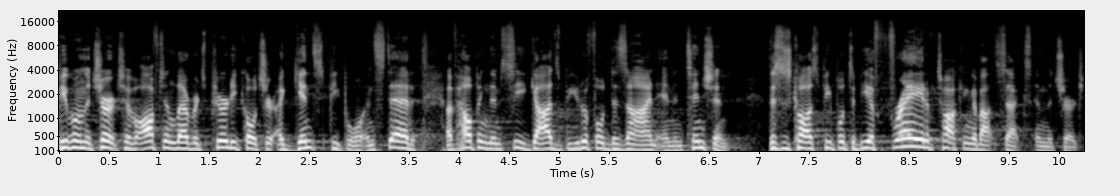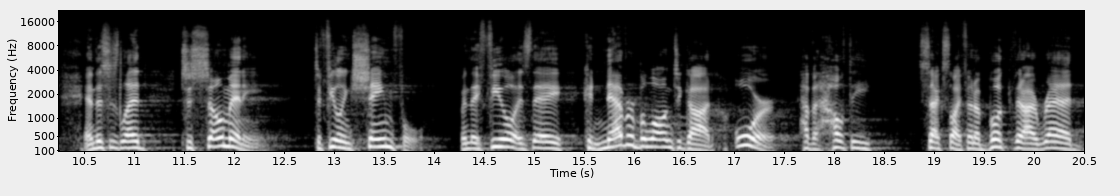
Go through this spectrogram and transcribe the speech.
People in the church have often leveraged purity culture against people instead of helping them see God's beautiful design and intention. This has caused people to be afraid of talking about sex in the church. And this has led to so many to feeling shameful when they feel as they could never belong to God or have a healthy sex life. In a book that I read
